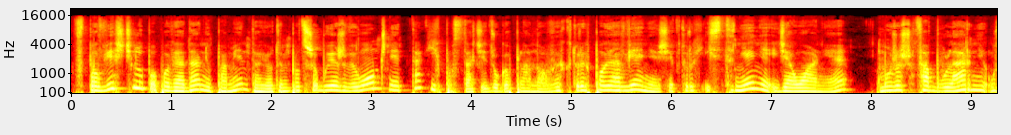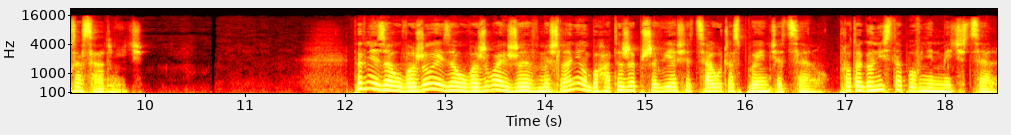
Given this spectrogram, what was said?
W powieści lub opowiadaniu pamiętaj o tym, potrzebujesz wyłącznie takich postaci drugoplanowych, których pojawienie się, których istnienie i działanie możesz fabularnie uzasadnić. Pewnie zauważyłeś, zauważyłaś, że w myśleniu o bohaterze przewija się cały czas pojęcie celu. Protagonista powinien mieć cel.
